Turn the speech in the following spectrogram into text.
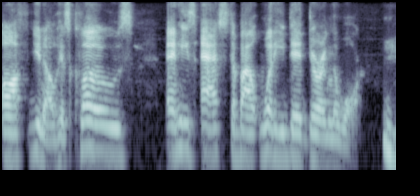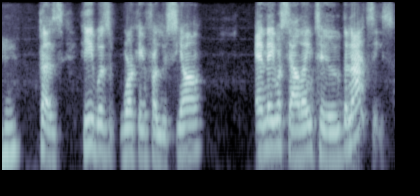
off, you know, his clothes, and he's asked about what he did during the war because he was working for Lucien, and they were selling to the Nazis.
